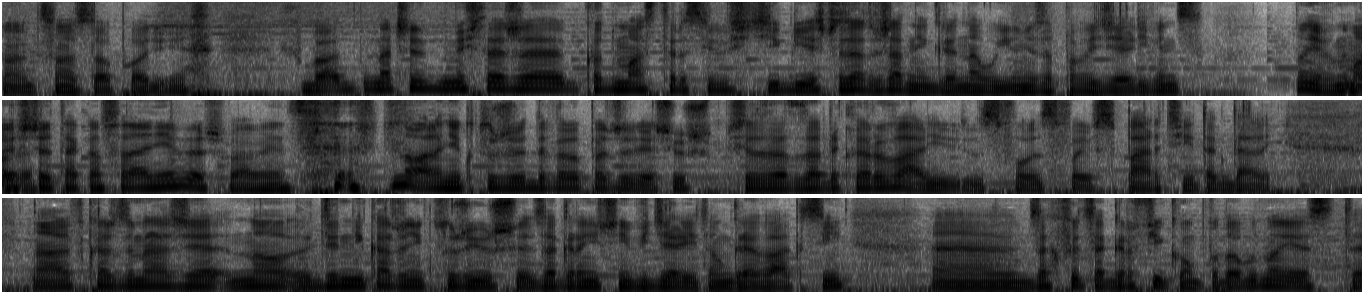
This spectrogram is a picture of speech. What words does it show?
no, co nas to obchodzi. Chyba, znaczy myślę, że Codemasters i wyścigi jeszcze ża- żadnej gry na Wii U nie zapowiedzieli, więc no nie wiem, No może. jeszcze ta konsola nie wyszła, więc... No, ale niektórzy deweloperzy, wiesz, już się za- zadeklarowali swo swoje wsparcie i tak dalej. No, ale w każdym razie, no, dziennikarze niektórzy już zagraniczni widzieli tą grę w akcji. E, zachwyca grafiką, podobno jest e,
